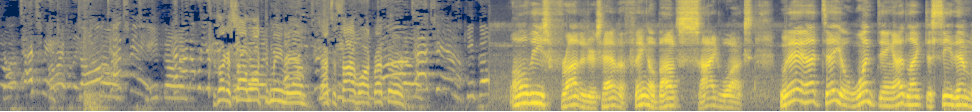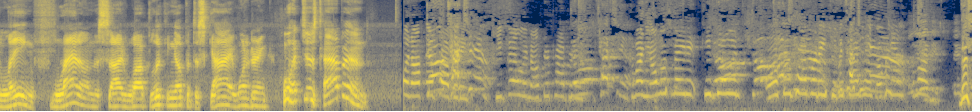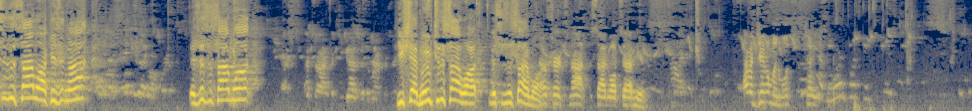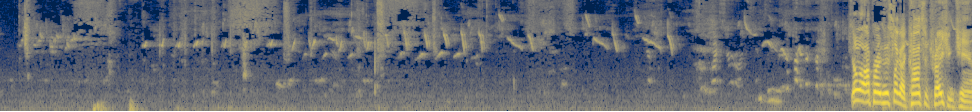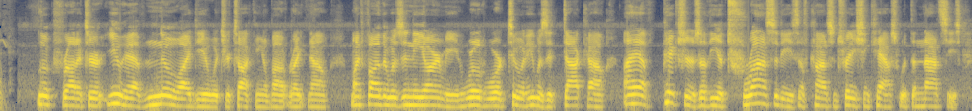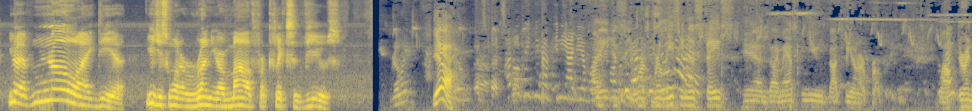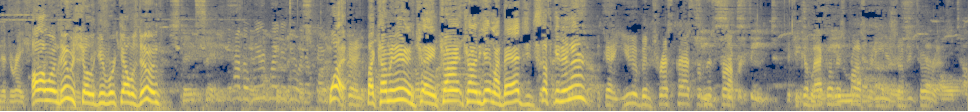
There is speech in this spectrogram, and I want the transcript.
Don't touch me. All right, well, Don't going. touch me. Keep How do I going. know where you're It's like a sidewalk to me, man. That's a sidewalk right there. Don't touch him. Keep going. All these frauditors have a thing about sidewalks. Well, I tell you one thing, I'd like to see them laying flat on the sidewalk, looking up at the sky, wondering, what just happened? Going off their Don't property. touch him. Keep going off their property. Don't touch him. Come on, you almost made it. Keep Don't- going. don't off their touch him. property to the Quit touching sidewalk him. over here. Come on. This is the sidewalk, is it not? Is this a sidewalk? That's all right, but you guys are the representatives. You said move to the sidewalk. This is the sidewalk. No, sir, it's not. The sidewalk's out here. I have a gentleman wants to tell you something. Y'all are operating this like a concentration camp. Look, Frauditor, you have no idea what you're talking about right now. My father was in the army in World War II and he was at Dachau. I have pictures of the atrocities of concentration camps with the Nazis. You have no idea. You just want to run your mouth for clicks and views. Really? Yeah. I don't think you have any idea what My you're agency, about. we're releasing this space, and I'm asking you not to be on our property. Well, during the duration. All I want to do was show the good work y'all was doing. You have a weird way to do it, okay? What? By coming in and, and trying trying to get my badge and stuff to get in there? Okay, you have been trespassed from this property. If you come back on this property, you're subject to arrest.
